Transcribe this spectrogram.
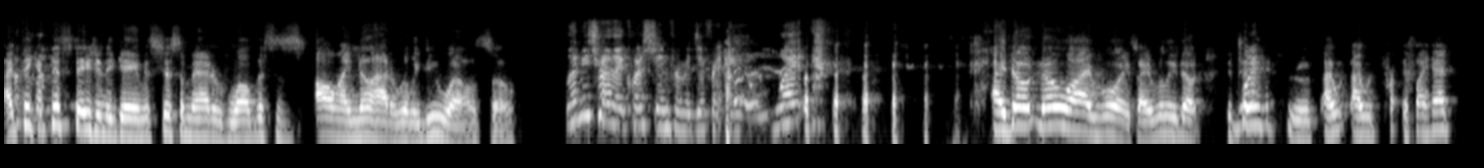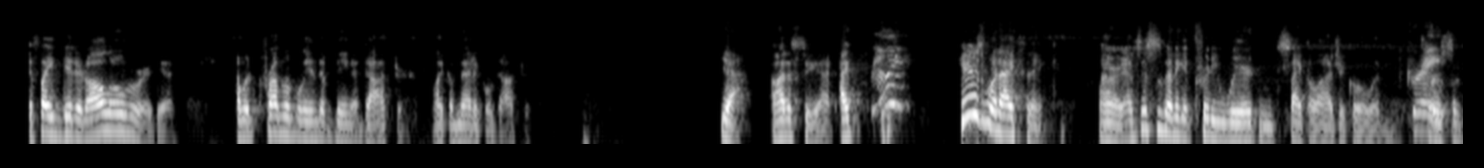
I think at this stage in the game, it's just a matter of well, this is all I know how to really do well. So Let me try that question from a different angle. What? I don't know why voice. I really don't. To tell you the truth, I, would- I would if I had if I did it all over again, I would probably end up being a doctor, like a medical doctor. Yeah, honestly, I, I Really? here's what I think. All right, this is going to get pretty weird and psychological and Great. personal.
